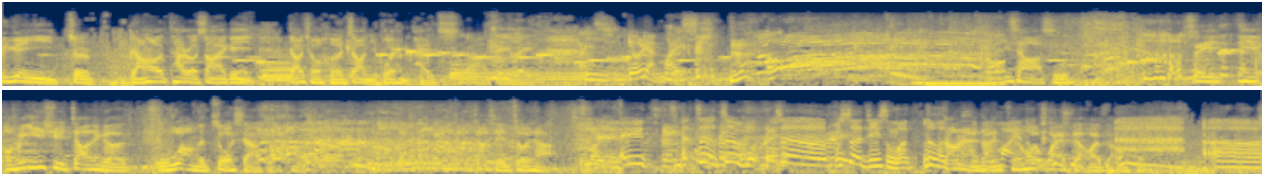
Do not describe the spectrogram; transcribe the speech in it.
会愿意就是，比方说他如果上来跟你要求合照，你不会很排斥啊这一类的。嗯，有两个。外形。李强老师，所以你我们依序叫那个无望的坐下吧。叫谁坐下？哎，这这不这不涉及什么任何当然，当然，全会外表外表。呃，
